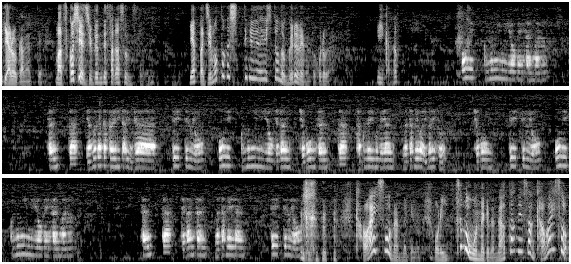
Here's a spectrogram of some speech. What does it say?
やろうかなってまあ少しは自分で探すんですけどねやっぱ地元が知ってる人のグルメなところがいいかなおい、くぬみよべさん丸。さんが、山形帰りたいんじゃーって言ってるよ。おい、くぬみよセガン、しょぼんさんが、ハクレームでやん、ナタベはいないぞ。しょぼんって言ってるよ。おい、くぬみよべさん丸。さんが、セガンさん、ナタベーランって言ってるよ。かわいそうなんだけど俺いつも思うんだけど菜種さんかわいそう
